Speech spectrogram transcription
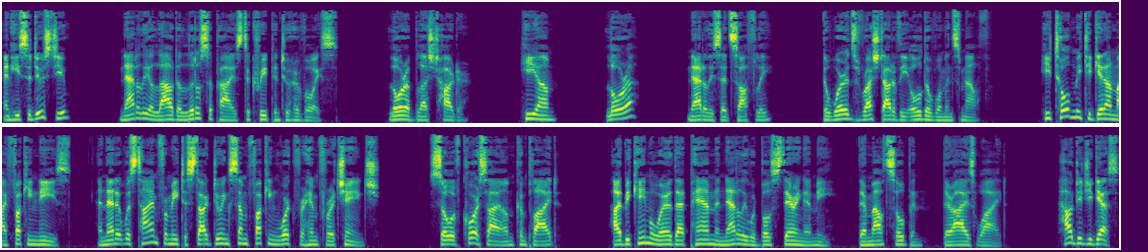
And he seduced you? Natalie allowed a little surprise to creep into her voice. Laura blushed harder. He, um. Laura? Natalie said softly. The words rushed out of the older woman's mouth. He told me to get on my fucking knees, and that it was time for me to start doing some fucking work for him for a change. So of course I, um, complied. I became aware that Pam and Natalie were both staring at me, their mouths open, their eyes wide. How did you guess?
